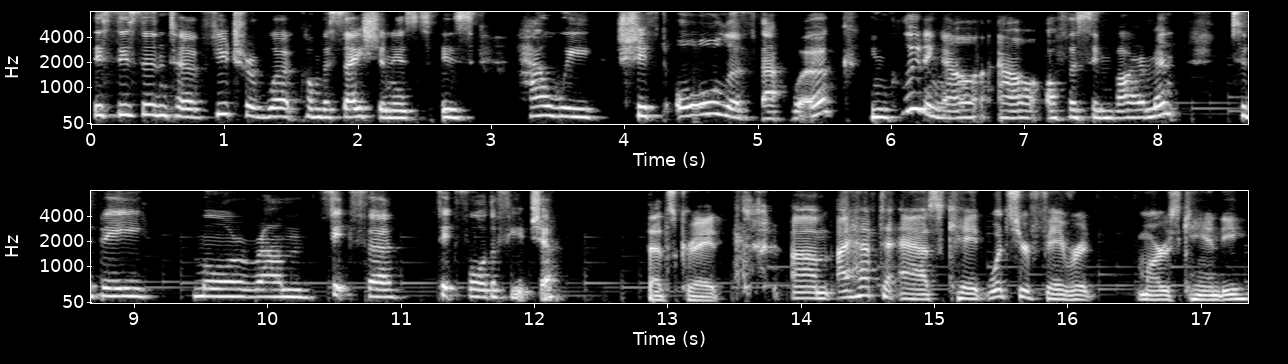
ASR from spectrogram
this isn't a future of work conversation. Is is how we shift all of that work, including our our office environment, to be more um, fit for fit for the future. That's great. Um, I have to ask, Kate, what's your favorite Mars candy?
